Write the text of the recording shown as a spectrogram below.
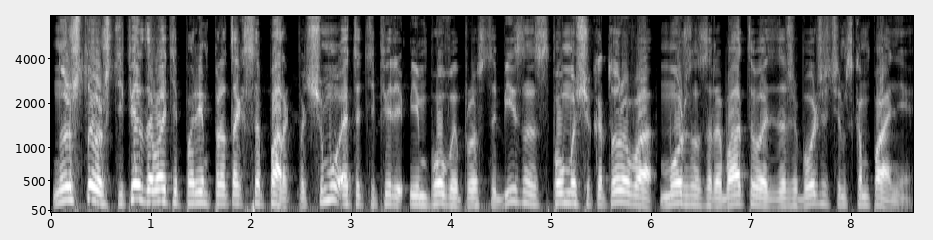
Ну что ж, теперь давайте поговорим про таксопарк. Почему это теперь имбовый просто бизнес, с помощью которого можно зарабатывать даже больше, чем с компании?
